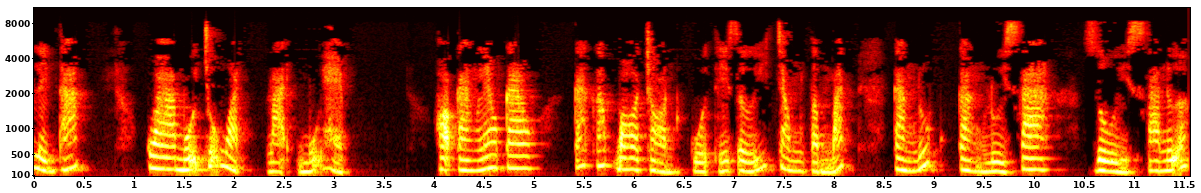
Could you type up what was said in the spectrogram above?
lên tháp, qua mỗi chỗ ngoặt lại mũi hẹp. Họ càng leo cao, các góc bo tròn của thế giới trong tầm mắt càng lúc càng lùi xa, rồi xa nữa.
